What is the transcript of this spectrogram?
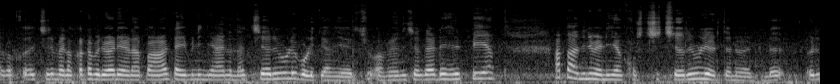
അതൊക്കെ ഇച്ചിരി മെനക്കെട്ട പരിപാടിയാണ്. അപ്പോൾ ആ ടൈമിൽ ഞാനെന്നാൽ ചെറിയുള്ളി പൊളിക്കാമെന്ന് വിചാരിച്ചു. അമ്മയൊന്ന് ചെറുതായിട്ട് ഹെൽപ്പ് ചെയ്യാം. അപ്പോൾ അതിന് വേണ്ടി ഞാൻ കുറച്ച് ചെറിയുള്ളി എടുത്തുകൊണ്ട് വേണ്ടിയിട്ടുണ്ട് ഒരു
